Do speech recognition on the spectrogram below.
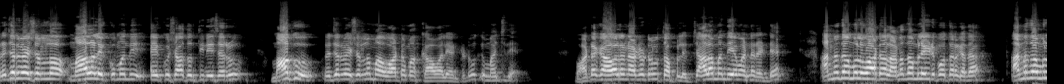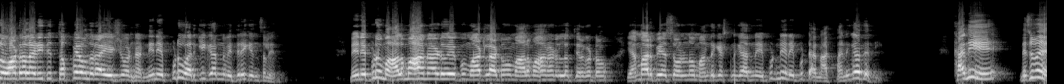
రిజర్వేషన్లో మాలలు ఎక్కువ మంది ఎక్కువ శాతం తినేశారు. మాకు రిజర్వేషన్లో మా వాటా మాకు కావాలి అంటాడు. ఓకే మంచిదే. వాటా కావాలని అడగటంలో తప్పలేదు. చాలా మంది ఏమంటారంటే అన్నదమ్ముల వాటాలు అన్నదమ్ములు ఏడిపోతారు కదా. అన్నదమ్ముల వాటాలు అడిగితే తప్పే ఉంది రాయేషు అంటారు నేను ఎప్పుడు వర్గీకరణ వ్యతిరేకించలేదు. నేను ఎప్పుడు మాలమహానాడు వైపు మాట్లాడటం మాలమహానాడులో తిరగటం ఎంఆర్పిఎస్ వాళ్ళను మందకృష్ణ గారిని ఎప్పుడు నేను ఎప్పుడు నాకు పని కాదు అది. కానీ నిజమే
